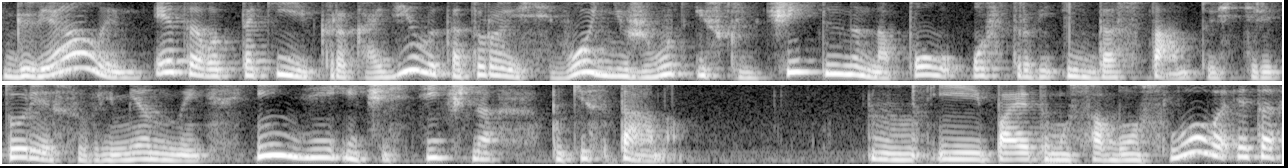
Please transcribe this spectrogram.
Гавиалы – это вот такие крокодилы, которые сегодня живут исключительно на полуострове Индостан, то есть территория современной Индии и частично Пакистана. И поэтому само слово – это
